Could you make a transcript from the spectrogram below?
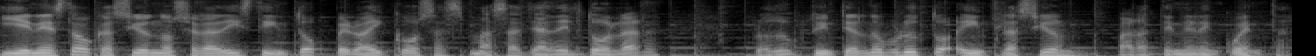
y en esta ocasión no será distinto, pero hay cosas más allá del dólar, Producto Interno Bruto e inflación para tener en cuenta.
